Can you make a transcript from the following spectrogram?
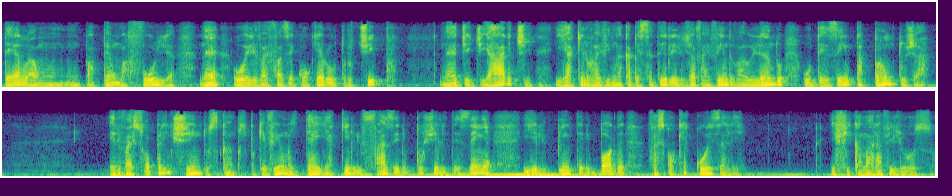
tela, um, um papel, uma folha, né? Ou ele vai fazer qualquer outro tipo né, de, de arte e aquilo vai vindo na cabeça dele, ele já vai vendo, vai olhando, o desenho está pronto já. Ele vai só preenchendo os campos, porque vem uma ideia, aquilo ele faz, ele puxa, ele desenha e ele pinta, ele borda, faz qualquer coisa ali. E fica maravilhoso.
